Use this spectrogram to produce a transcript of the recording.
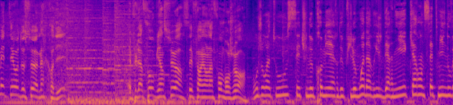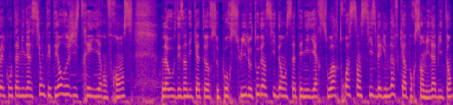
météo de ce mercredi. Et puis l'info, bien sûr, c'est Florian Lafont, bonjour. Bonjour à tous, c'est une première depuis le mois d'avril dernier. 47 000 nouvelles contaminations ont été enregistrées hier en France. La hausse des indicateurs se poursuit. Le taux d'incidence atteignait hier soir 306,9 cas pour 100 000 habitants.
